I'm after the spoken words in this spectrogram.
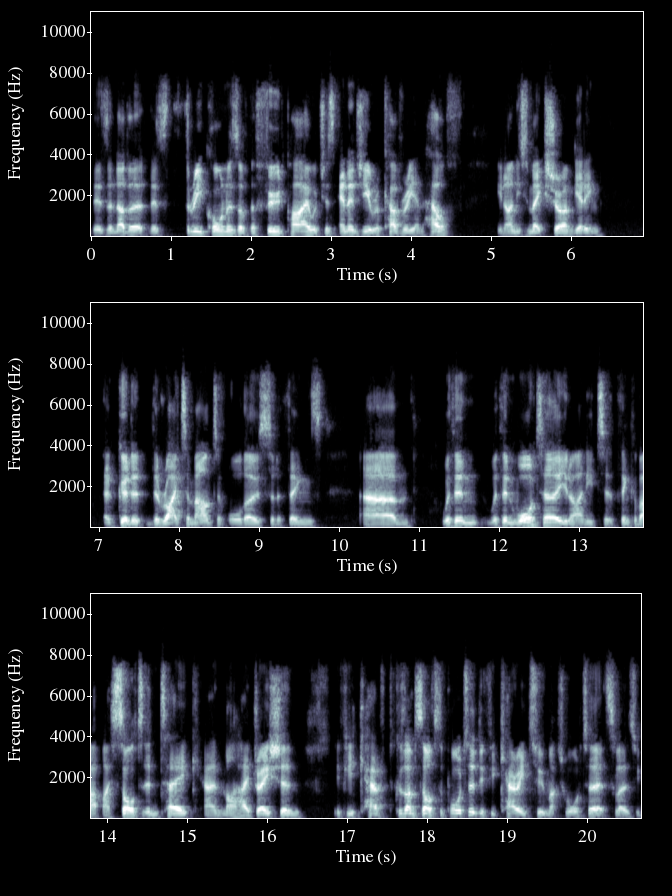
there's another, there's three corners of the food pie, which is energy, recovery, and health. You know, I need to make sure I'm getting a good, the right amount of all those sort of things. Um, within within water, you know, I need to think about my salt intake and my hydration if you have because I'm self-supported, if you carry too much water, it slows you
